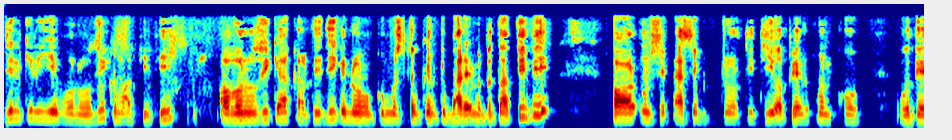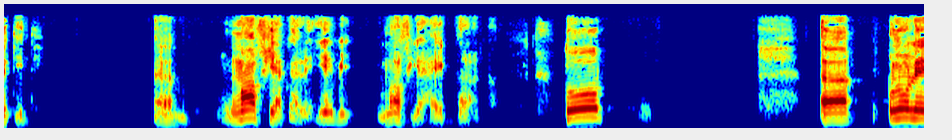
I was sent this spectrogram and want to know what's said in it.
जिनके लिए वो रोजी कमाती थी और वो रोजी क्या करती थी कि लोगों को मुस्तकिल के बारे में बताती थी और उनसे पैसे बटोरती थी और फिर उनको वो देती थी। आ, माफिया कह ले ये भी माफिया है एक तरह का। तो आ, उन्होंने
